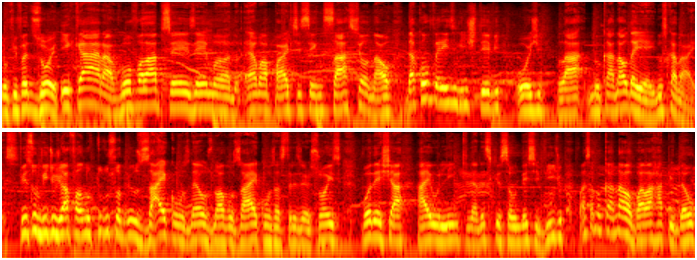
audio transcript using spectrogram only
do FIFA 18 E cara, vou falar pra vocês hein mano, é uma parte sensacional da conferência que a gente teve hoje lá no canal da EA, nos canais. Fiz um vídeo já falando tudo sobre os icons, né, os novos icons, as três versões. Vou deixar aí o link na descrição desse vídeo, passa no canal, vai lá rapidão,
